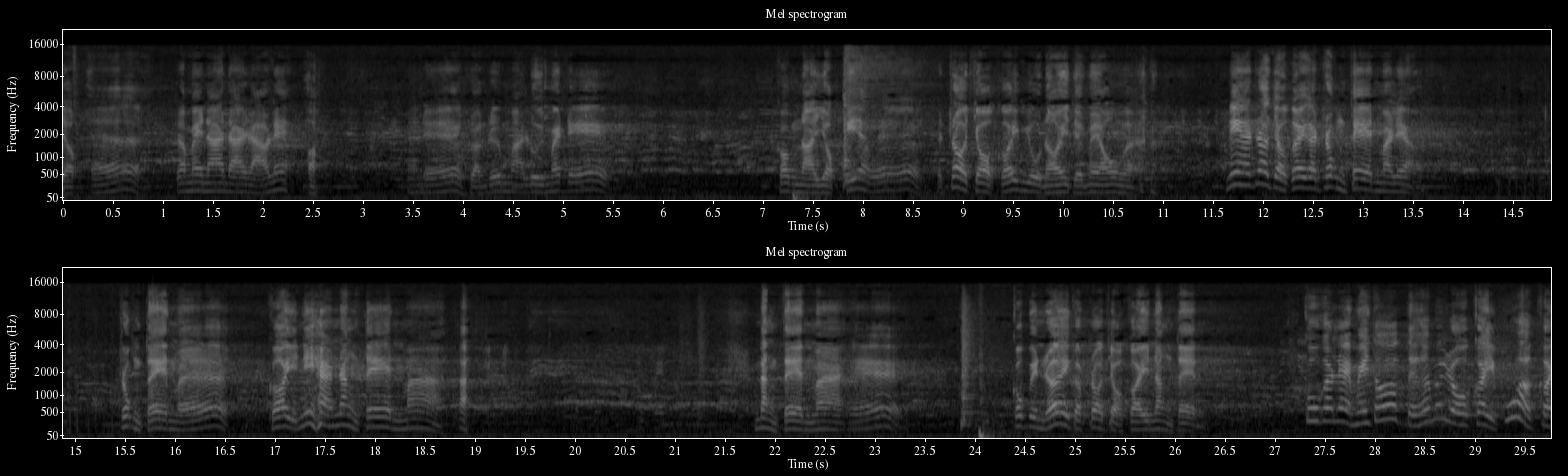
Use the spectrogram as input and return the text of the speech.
ยกเออจะไม่น่าได้แล้วแหละอ๋อนั่นเด้เครื่องดื่มมาลุยไม่เด้ของนายกเกี้ยวเออเจ้าจอเคยอยู่หน่อยแต่ไม่เอามา เนี่ยเราเจ้าเคยก็ตรงเต้นมาแล้วตรงเต้นมาก็อีนี่นั่งเต้นมานั่งเต้นมา เอ๊ก็เป็นเรื่อยกับเราเจ้าเคยนั่งเต้นกูก็แลไม่ตกแต่ก็ไม่รอไก่พัวไก่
